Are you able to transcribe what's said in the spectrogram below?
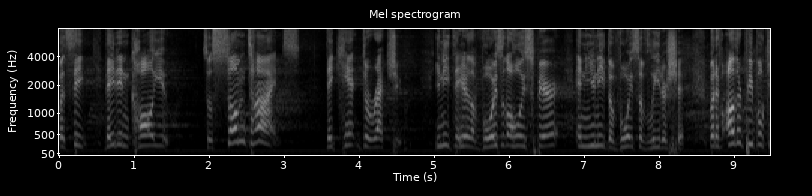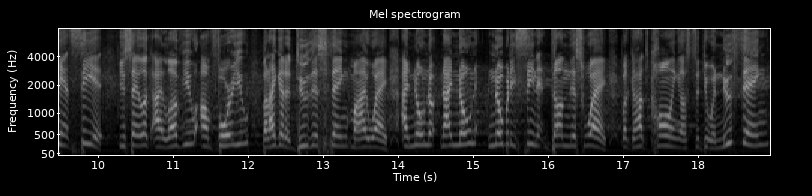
But see, they didn't call you. So sometimes they can't direct you. You need to hear the voice of the Holy Spirit and you need the voice of leadership. But if other people can't see it, you say, Look, I love you, I'm for you, but I gotta do this thing my way. I know, no, I know nobody's seen it done this way, but God's calling us to do a new thing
